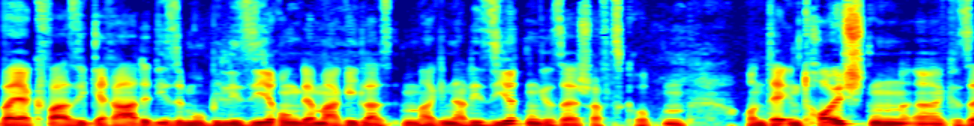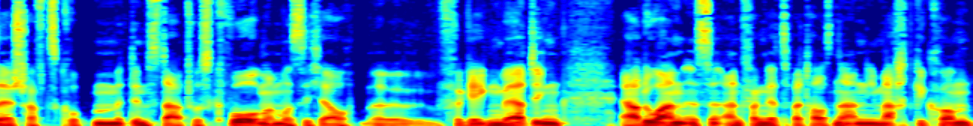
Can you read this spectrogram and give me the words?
war ja quasi gerade diese Mobilisierung der marginalisierten Gesellschaftsgruppen und der enttäuschten äh, Gesellschaftsgruppen mit dem Status quo. Man muss sich ja auch äh, vergegenwärtigen. Erdogan ist Anfang der 2000er an die Macht gekommen,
